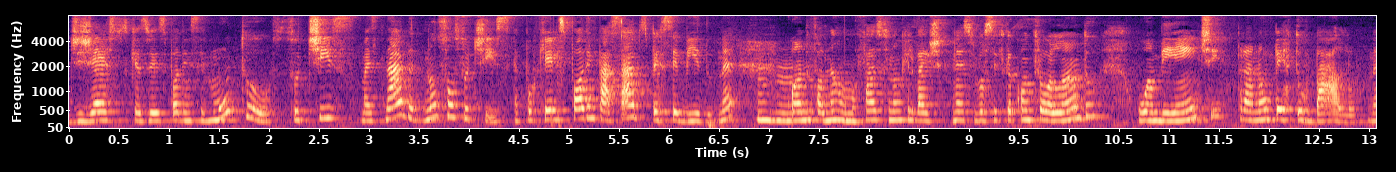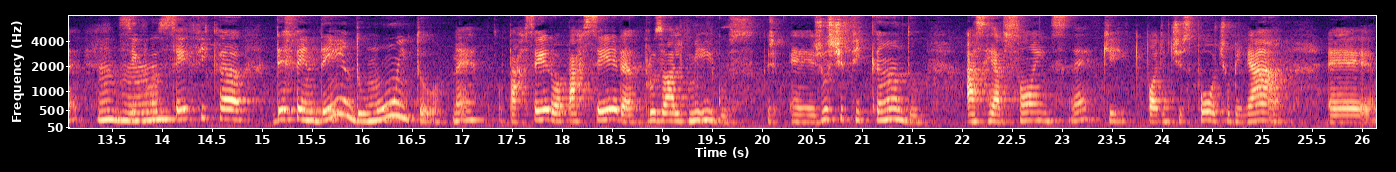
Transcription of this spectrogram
de gestos que às vezes podem ser muito sutis, mas nada, não são sutis, é porque eles podem passar despercebido, né? Uhum. Quando fala, não, não faz isso não que ele vai, né? Se você fica controlando o ambiente para não perturbá-lo, né? Uhum. Se você fica defendendo muito, né, o parceiro ou a parceira para os amigos, é, justificando as reações, né, que, que podem te expor, te humilhar, é,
